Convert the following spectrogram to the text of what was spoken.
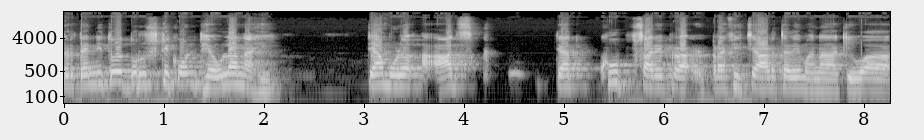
तर त्यांनी तो दृष्टिकोन ठेवला नाही. त्यामुळं आज त्यात खूप सारे ट्रॅफिकचे अडथळे म्हणा किंवा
